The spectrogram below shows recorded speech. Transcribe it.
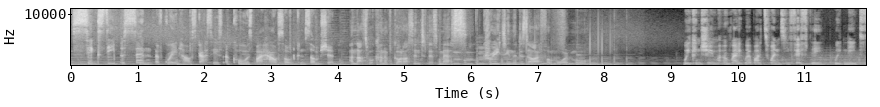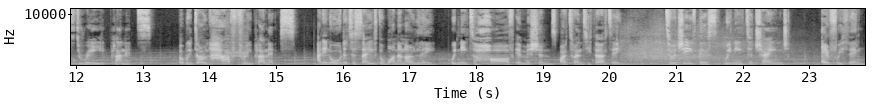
60% of greenhouse gases are caused by household consumption. And that's what kind of got us into this mess, creating the desire for more and more. We consume at a rate where by 2050 we'd need three planets. But we don't have three planets. And in order to save the one and only, we need to halve emissions by 2030. To achieve this, we need to change everything,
